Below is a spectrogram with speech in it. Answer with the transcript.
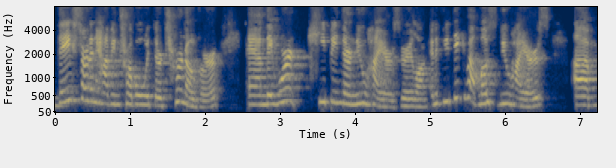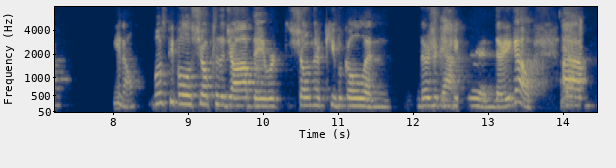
They started having trouble with their turnover, and they weren't keeping their new hires very long. And if you think about most new hires, um, you know, most people show up to the job. They were shown their cubicle and there's your computer yeah. and there you go. Yeah. Um,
